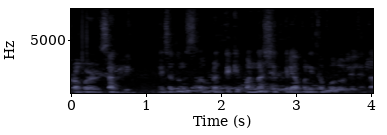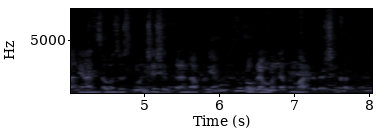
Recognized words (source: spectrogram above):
प्रॉपर साखरी याच्यातून प्रत्येकी पन्नास शेतकरी आपण इथं बोलवलेले आहेत. आणि आज जवळजवळ दोनशे शेतकऱ्यांना आपण या प्रोग्राममध्ये आपण मार्गदर्शन करतो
